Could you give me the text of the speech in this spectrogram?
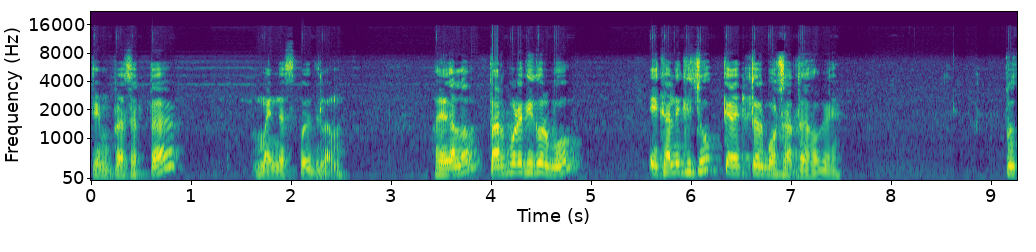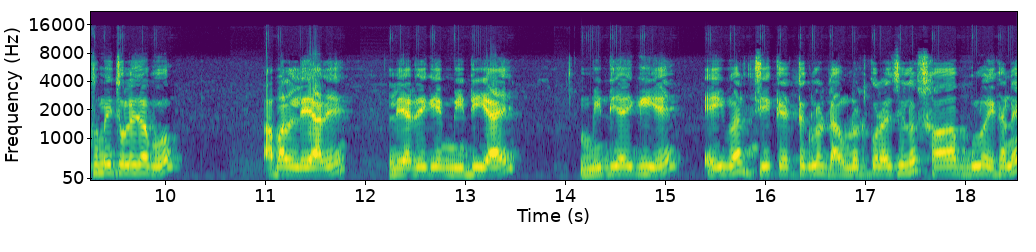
টেম্পারেচারটা মাইনাস করে দিলাম। হয়ে গেল। তারপরে কি করব? এখানে কিছু ক্যারেক্টার বসাতে হবে। প্রথমেই চলে যাব আবার লেয়ারে লেয়ারে গিয়ে মিডিয়ায় মিডিয়ায় গিয়ে এইবার যে ক্যারেক্টারগুলো ডাউনলোড করা হয়েছিল সবগুলো এখানে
